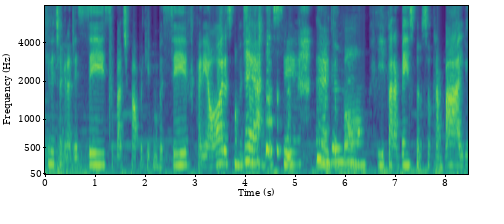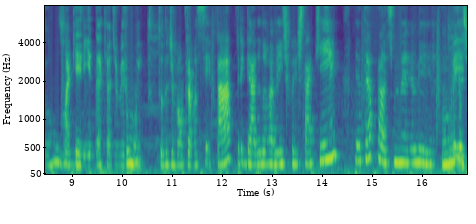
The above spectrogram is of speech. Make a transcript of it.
queria te agradecer esse bate-papo aqui com você. Ficaria horas conversando é. com você. É, é muito bom. E parabéns pelo seu trabalho. Uma querida que eu admiro muito. Tudo de bom para você, tá? Obrigada novamente por estar aqui. E até a próxima, né, Gabi? Um Muito beijo.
